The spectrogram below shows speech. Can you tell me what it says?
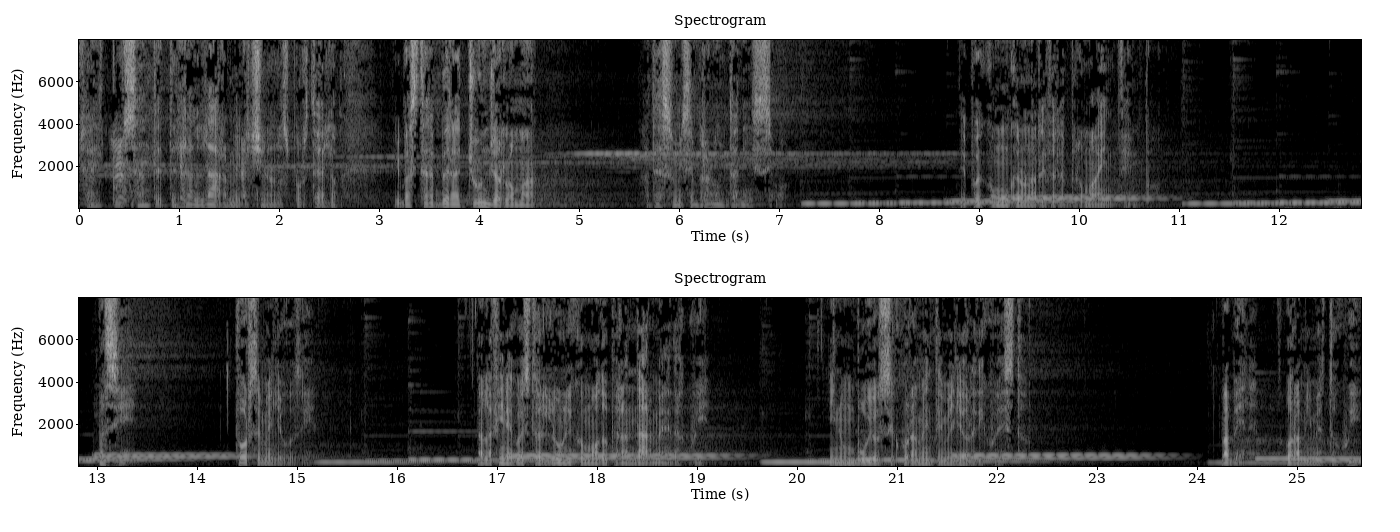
C'è il pulsante dell'allarme vicino allo sportello. Mi basterebbe raggiungerlo, ma adesso mi sembra lontanissimo. E poi comunque non arriverebbero mai in tempo. Ma sì, forse è meglio così. Alla fine questo è l'unico modo per andarmene da qui. In un buio sicuramente migliore di questo. Va bene, ora mi metto qui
